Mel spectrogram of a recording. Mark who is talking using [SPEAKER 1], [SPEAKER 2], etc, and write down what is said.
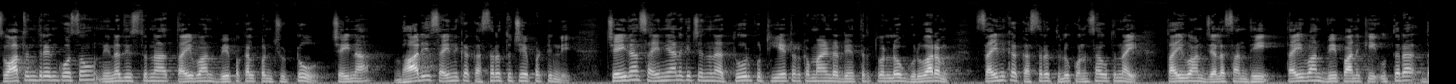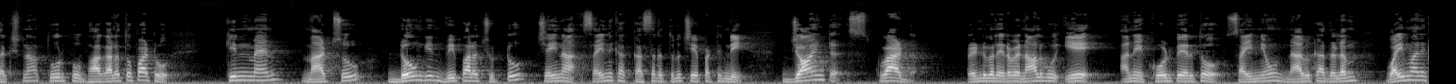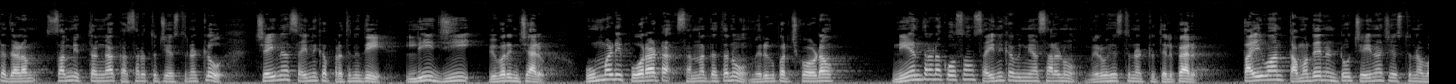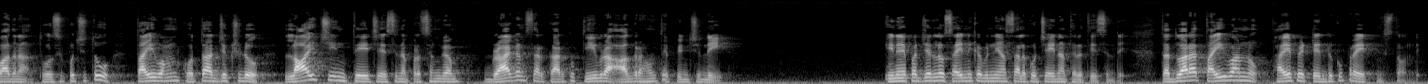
[SPEAKER 1] స్వాతంత్ర్యం కోసం నినదిస్తున్న తైవాన్ ద్వీపకల్పం చుట్టూ చైనా భారీ సైనిక కసరత్తు చేపట్టింది. చైనా సైన్యానికి చెందిన తూర్పు థియేటర్ కమాండర్ నేతృత్వంలో గురువారం సైనిక కసరత్తులు కొనసాగుతున్నాయి. తైవాన్ జలసంధి తైవాన్ ద్వీపానికి ఉత్తర దక్షిణ తూర్పు భాగాలతో పాటు కిన్మెన్ మాట్సు డోంగిన్ ద్వీపాల చుట్టూ చైనా సైనిక కసరత్తులు చేపట్టింది. జాయింట్ స్క్వాడ్ రెండు వేల ఇరవై నాలుగు ఏ అనే కోడ్ పేరుతో సైన్యం నావికా దళం వైమానిక దళం సంయుక్తంగా కసరత్తు చేస్తున్నట్లు చైనా సైనిక ప్రతినిధి లీ జీ వివరించారు. ఉమ్మడి పోరాట సన్నద్ధతను మెరుగుపరుచుకోవడం నియంత్రణ కోసం సైనిక విన్యాసాలను నిర్వహిస్తున్నట్లు తెలిపారు. తైవాన్ తమదేనంటూ చైనా చేస్తున్న వాదన తోసిపుచ్చుతూ తైవాన్ కొత్త అధ్యక్షుడు లాయ్ చీన్ తే చేసిన ప్రసంగం డ్రాగన్ సర్కార్కు తీవ్ర ఆగ్రహం తెప్పించింది. ఈ నేపథ్యంలో సైనిక విన్యాసాలకు చైనా తెరతీసింది. తద్వారా తైవాన్ను భయపెట్టేందుకు ప్రయత్నిస్తోంది.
